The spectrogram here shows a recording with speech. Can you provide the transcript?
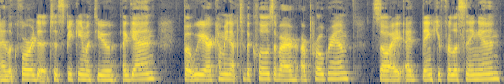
I look forward to, to speaking with you again. But we are coming up to the close of our, our program. So I, I thank you for listening in.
